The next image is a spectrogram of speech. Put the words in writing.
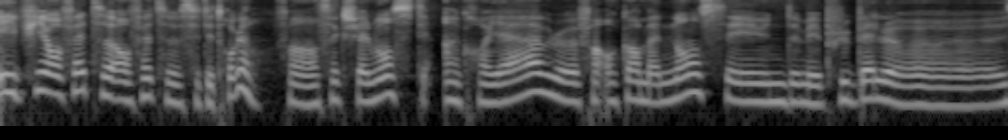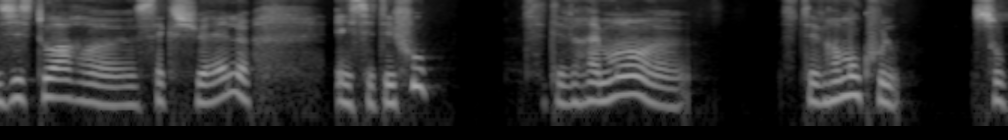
Et puis en fait, en fait, c'était trop bien. Enfin, sexuellement, c'était incroyable. Enfin, encore maintenant, c'est une de mes plus belles euh, histoires euh, sexuelles. Et c'était fou. C'était vraiment, euh, c'était vraiment cool. Sous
